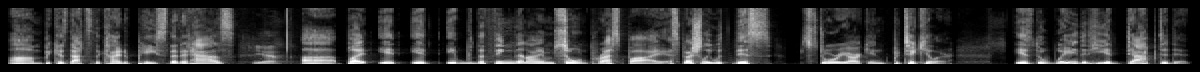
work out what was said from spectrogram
um because that's the kind of pace that it has. yeah. Uh, but it, it it the thing that I'm so impressed by, especially with this story arc in particular, is the way that he adapted it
